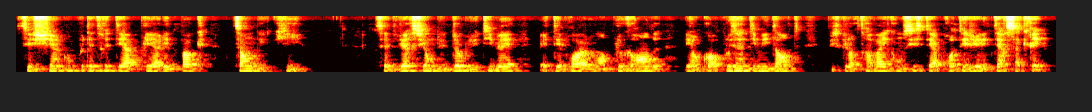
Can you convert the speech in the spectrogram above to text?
ces chiens ont peut-être été appelés à l'époque Tsangki. Cette version du dog du Tibet était probablement plus grande et encore plus intimidante puisque leur travail consistait à protéger les terres sacrées.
